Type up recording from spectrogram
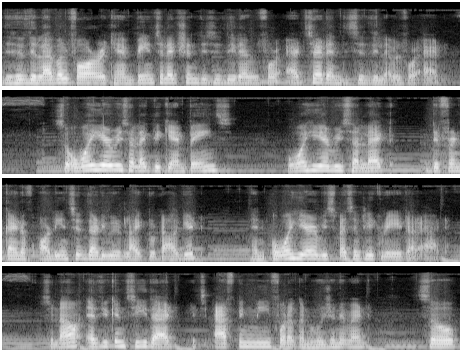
this is the level for campaign selection this is the level for ad set and this is the level for ad. So over here we select the campaigns. Over here we select different kind of audiences that we would like to target. And over here we specifically create our ad. So now as you can see that it's asking me for a conversion event. So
